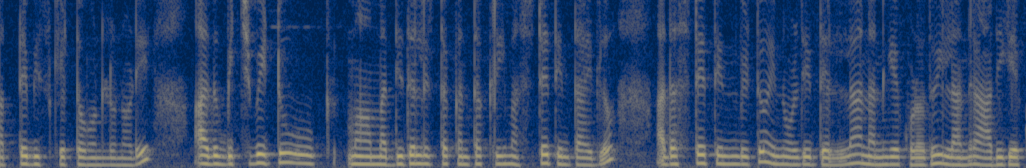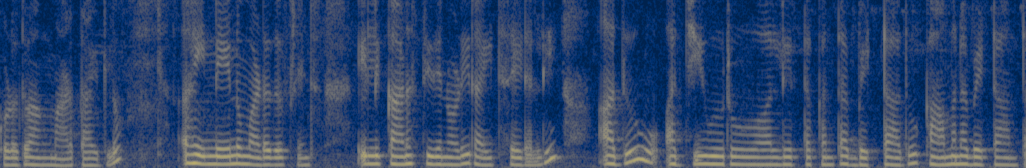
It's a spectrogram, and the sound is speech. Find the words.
ಮತ್ತೆ ಬಿಸ್ಕೆಟ್ ತೊಗೊಂಡ್ಳು ನೋಡಿ. ಅದು ಬಿಚ್ಚಿಬಿಟ್ಟು ಮಧ್ಯದಲ್ಲಿರ್ತಕ್ಕಂಥ ಕ್ರೀಮ್ ಅಷ್ಟೇ ತಿಂತಾಯಿದ್ಲು ಅದಷ್ಟೇ ತಿಂದ್ಬಿಟ್ಟು ಇನ್ನು ಉಳಿದಿದ್ದೆಲ್ಲ ನನಗೆ ಕೊಡೋದು, ಇಲ್ಲಾಂದರೆ ಆದಿಗೆ ಕೊಡೋದು, ಹಂಗೆ ಮಾಡ್ತಾಯಿದ್ಲು ಇನ್ನೇನು ಮಾಡೋದು ಫ್ರೆಂಡ್ಸ್ ಇಲ್ಲಿ ಕಾಣಿಸ್ತಿದೆ ನೋಡಿ ರೈಟ್ ಸೈಡಲ್ಲಿ ಅದು ಅಜ್ಜಿ ಊರು ಅಲ್ಲಿರ್ತಕ್ಕಂಥ ಬೆಟ್ಟ ಅದು. ಕಾಮನ ಬೆಟ್ಟ ಅಂತ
